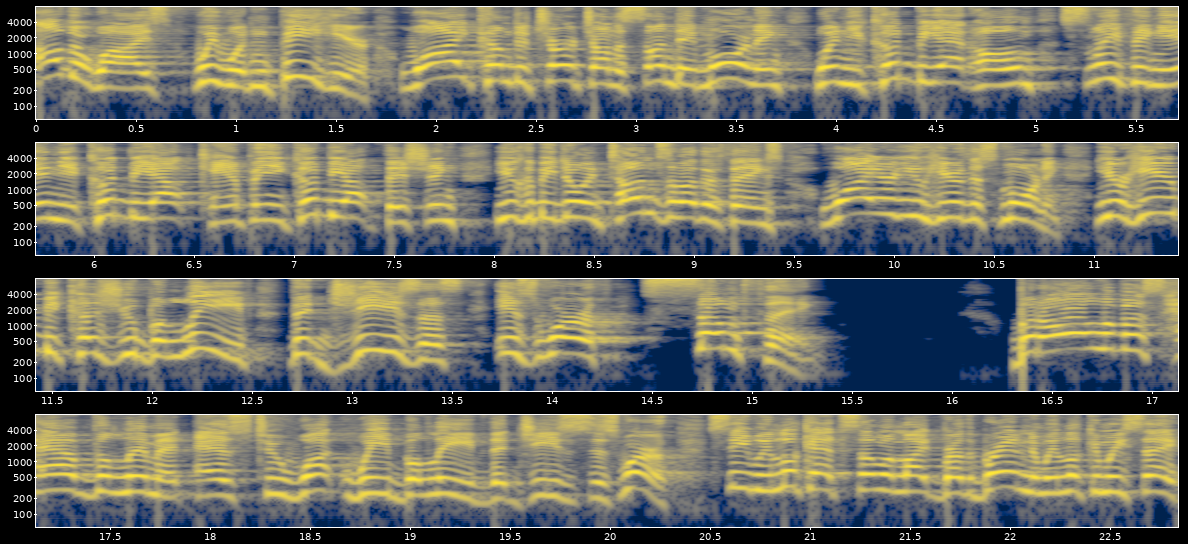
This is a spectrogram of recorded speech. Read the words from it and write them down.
Otherwise, we wouldn't be here. Why come to church on a Sunday morning when you could be at home sleeping in, you could be out camping, you could be out fishing, you could be doing tons of other things? Why are you here this morning? You're here because you believe that Jesus is worth something. But all of us have the limit as to what we believe that Jesus is worth. See, we look at someone like Brother Brandon and we look and we say,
